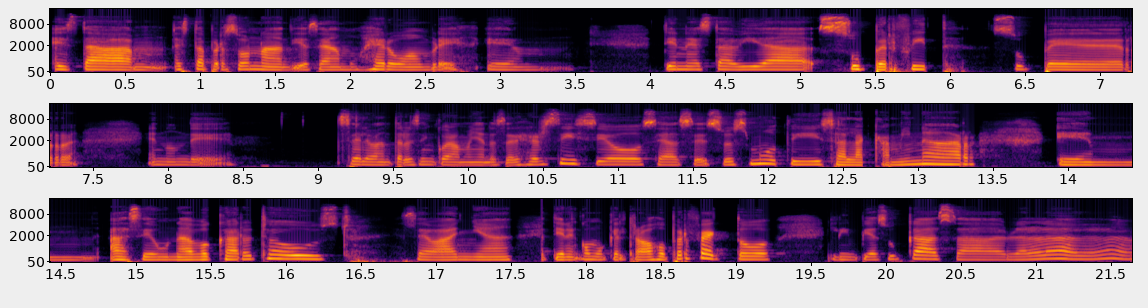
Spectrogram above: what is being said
esta, mm, esta persona, ya sea mujer o hombre, em, tiene esta vida súper fit, súper en donde se levanta a las 5 de la mañana a hacer ejercicio, se hace su smoothie, sale a caminar, em, hace un avocado toast, se baña, tiene como que el trabajo perfecto, limpia su casa, bla, bla, bla, bla,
